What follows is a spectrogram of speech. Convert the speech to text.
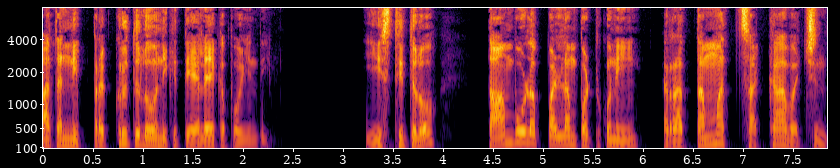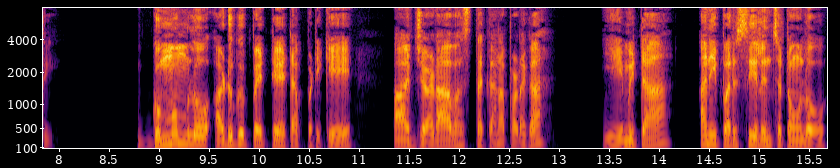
అతన్ని ప్రకృతిలోనికి తేలేకపోయింది. ఈ స్థితిలో తాంబూలపళ్ళెం పట్టుకుని రత్తమ్మ చక్కా వచ్చింది. గుమ్మంలో అడుగు పెట్టేటప్పటికే ఆ జడావస్థ కనపడగా ఏమిటా? అని పరిశీలించటంలో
